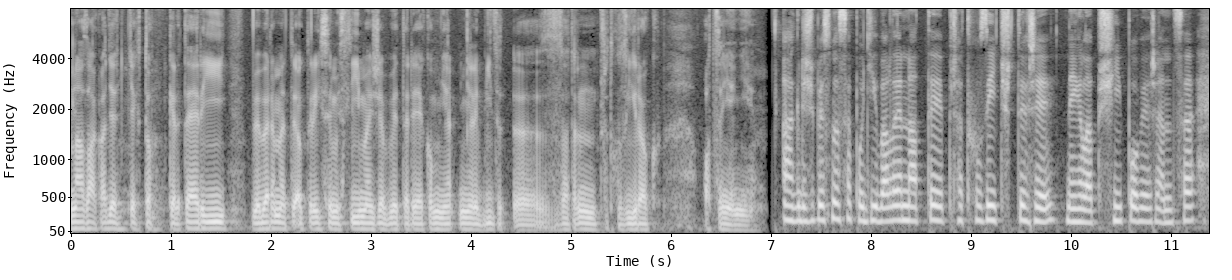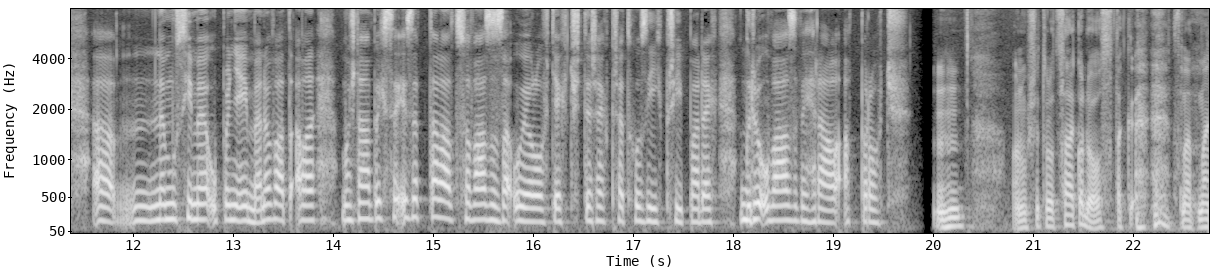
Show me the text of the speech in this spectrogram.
na základě těchto kritérií vybereme ty, o kterých si myslíme, že by tedy jako měly být eh, za ten předchozí rok oceněni. A když bychom se podívali na ty předchozí čtyři nejlepší pověřence, eh, nemusíme je úplně jmenovat, ale možná bych se i zeptala, co vás zaujalo v těch čtyřech předchozích případech, kdo u vás vyhrál a proč? Mm-hmm. On už je to docela jako dost, tak snad na,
